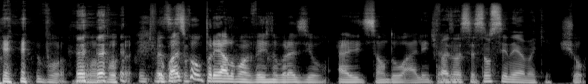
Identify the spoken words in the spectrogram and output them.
boa, boa, boa. A Eu quase essa- comprei ela uma vez no Brasil, a edição do Alien. a gente faz uma sessão cinema aqui. Show.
